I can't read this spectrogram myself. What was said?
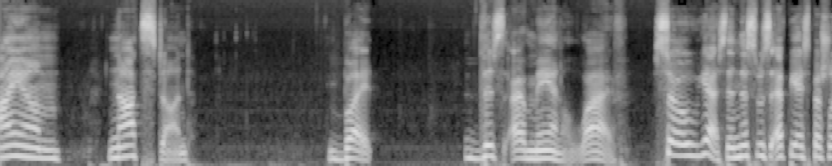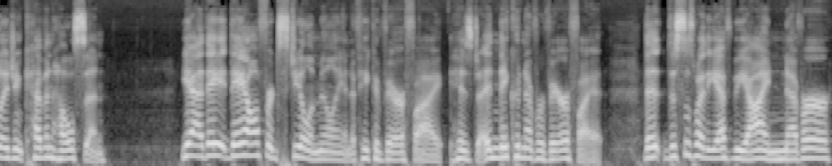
I am not stunned, but this, a man alive. So, yes, and this was FBI Special Agent Kevin Helson. Yeah, they, they offered Steele a million if he could verify his, and they could never verify it. The, this is why the FBI never,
